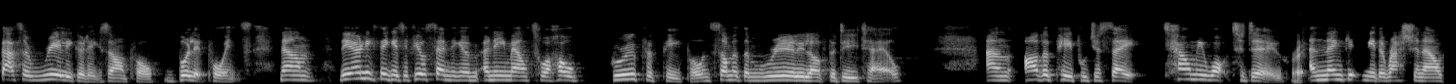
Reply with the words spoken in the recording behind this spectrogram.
that's a really good example. Bullet points. Now, the only thing is, if you're sending a, an email to a whole group of people, and some of them really love the detail, and other people just say, tell me what to do right. and then give me the rationale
